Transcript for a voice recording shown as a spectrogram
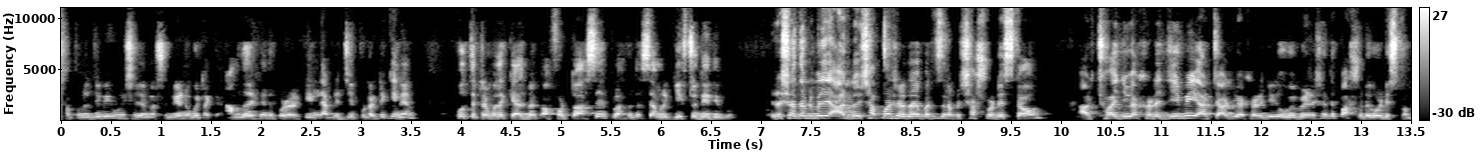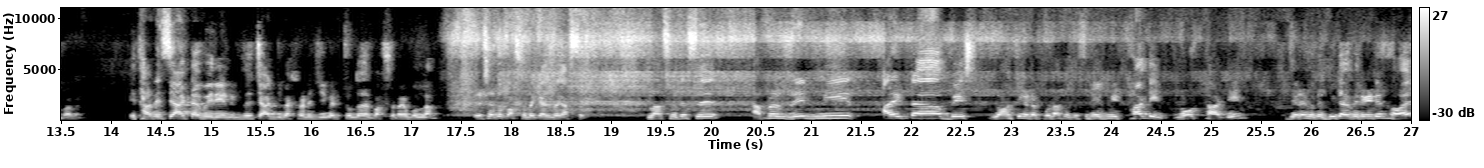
ছাপ্পান্ন জিবি উনিশ হাজার নশো নিরানব্বই টাকা। আমাদের এখানে প্রোডাক্ট কিনলে আপনি যে প্রোডাক্টটা কিনেন প্রত্যেকটার মধ্যে ক্যাশব্যাক অফার তো আছে প্লাস হচ্ছে আমরা গিফটও দিয়ে দিব। এটার সাথে আপনি পাচ্ছেন আট দুই ছাপ্পান্ন সাথে পাচ্ছেন আপনি সাতশো ডিসকাউন্ট আর ছয় জিবি একশো জিবি, আর চার জিবি একশো জিবি ব্র্যান্ডের সাথে পাঁচশো টাকা করে ডিসকাউন্ট পাবেন। এই থার্টিন সি আটটা ভেরিয়েন্ট চার জিবি একশো জিবি, এটা চোদ্দ হাজার পাঁচশো টাকা বললাম এর সাথে পাঁচশো টাকা ক্যাশব্যাক আছে। প্লাস হইতেছে আপনার রেডমির আরেকটা বেস্ট লঞ্চিং একটা প্রোডাক্ট হচ্ছে রেডমি থার্টিন নোট থার্টিন যেটা হচ্ছে দুইটা ভেরিয়েন্টের হয়।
